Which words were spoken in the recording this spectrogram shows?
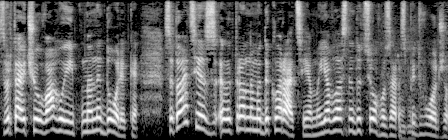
звертаючи увагу і на недоліки. Ситуація з електронними деклараціями. Я власне до цього зараз підводжу.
